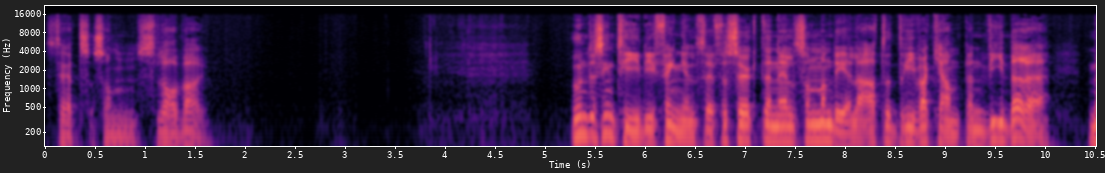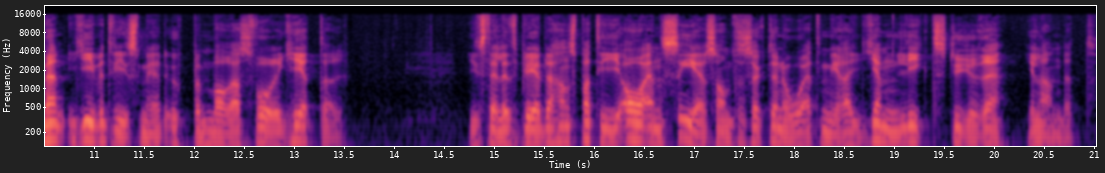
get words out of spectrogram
setts som slavar. Under sin tid i fängelse försökte Nelson Mandela att driva kampen vidare, men givetvis med uppenbara svårigheter. Istället blev det hans parti ANC som försökte nå ett mera jämlikt styre i landet.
